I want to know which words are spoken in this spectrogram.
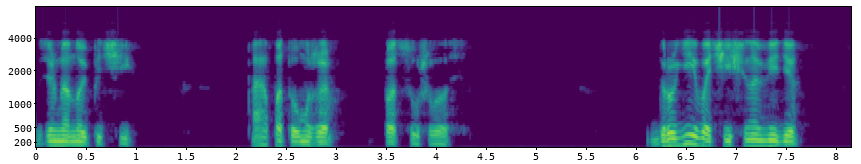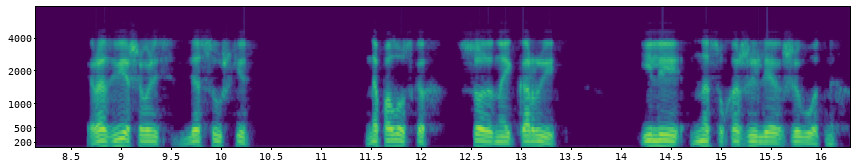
в земляной печи, а потом уже подсушивалась. Другие в очищенном виде развешивались для сушки на полосках соданой коры или на сухожилиях животных.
